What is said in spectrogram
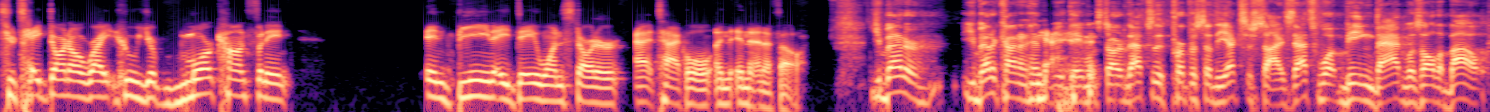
to take Darnell Wright, who you're more confident in being a day one starter at tackle in, in the NFL. You better you better count on him to be a day one starter. That's the purpose of the exercise. That's what being bad was all about.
